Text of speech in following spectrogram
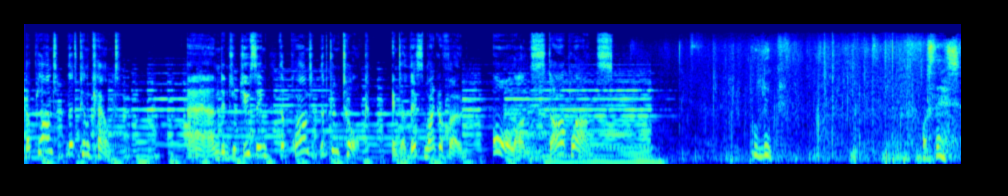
the plant that can count, and introducing the plant that can talk into this microphone, all on Star Plants. Oh, look. What's this?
